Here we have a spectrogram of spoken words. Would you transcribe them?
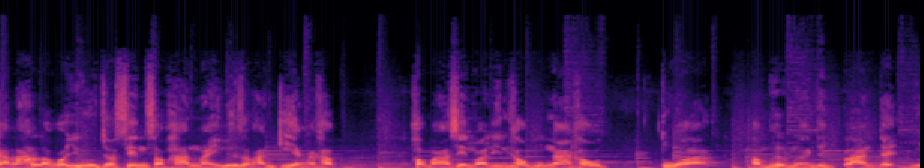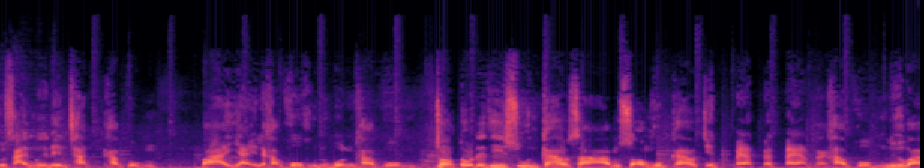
กัดร้านเราก็อยู่จะเส้นสะพานใหม่หรือสะพานเกียงนะครับ เข้ามาเส้นวารินเข้ามุ่งหน้าเข้าตัวอำเภอเมืองจะร้านจะอยู่ซ้ายมือเด่นชัดครับผมป้ายใหญ่เลยครับโคขุนอุบลครับผมจองโต๊ะได้ที่ 0932697888 นะครับผมหรือว่า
